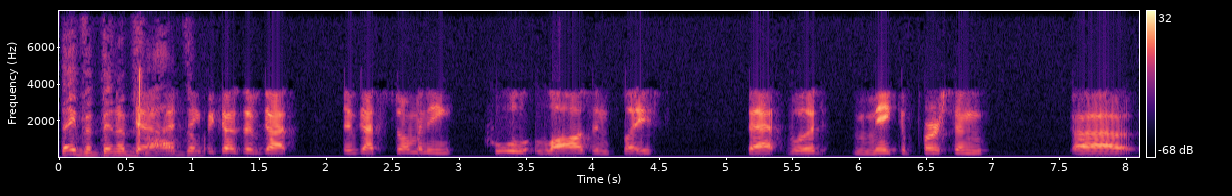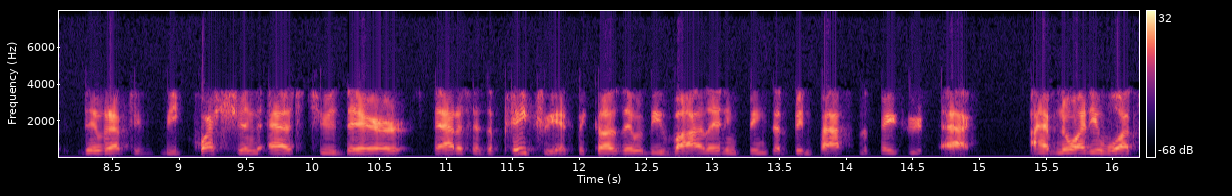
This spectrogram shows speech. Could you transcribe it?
They've been absolved. Yeah, I think because they've got they've got so many cool laws in place that would make a person uh, they would have to be questioned as to their status as a patriot because they would be violating things that have been passed in the Patriot Act. I have no idea what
